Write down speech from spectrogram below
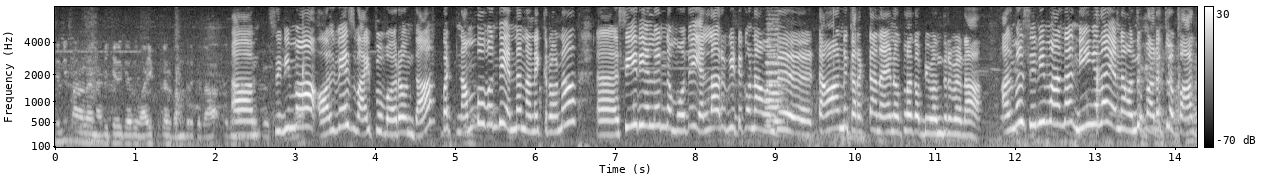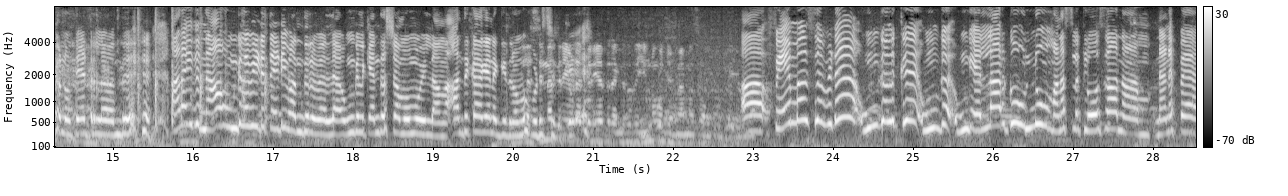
சினிமாவில் நடிக்கிறதுக்கு வாய்ப்புகள் வந்திருக்குதா? சினிமா ஆல்வேஸ் வாய்ப்பு வரும் தான் பட் நம்ம வந்து என்ன நினைக்கிறோன்னா சீரியல்ன்னும் போது எல்லார் வீட்டுக்கும் நான் வந்து டான்னு கரெக்டாக நைன் ஓ கிளாக் அப்படி வந்துருவேனா? அது மாதிரி சினிமானா நீங்கள் தான் என்னை வந்து படத்தில் பார்க்கணும் தேட்டரில் வந்து. ஆனால் இது நான் உங்களை வீடு தேடி வந்துருவேன்ல. உங்களுக்கு எந்த சிரமமும் இல்லாமல் அதுக்காக எனக்கு இது ரொம்ப பிடிச்சிருக்கு. ஃபேமஸை விட உங்களுக்கு உங்க உங்க எல்லாருக்கும் இன்னும் மனசுல க்ளோஸா நான் நினைப்பேன்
